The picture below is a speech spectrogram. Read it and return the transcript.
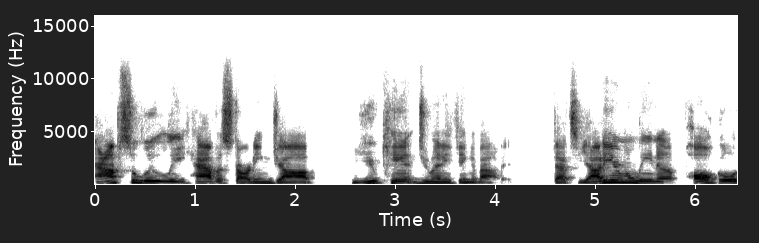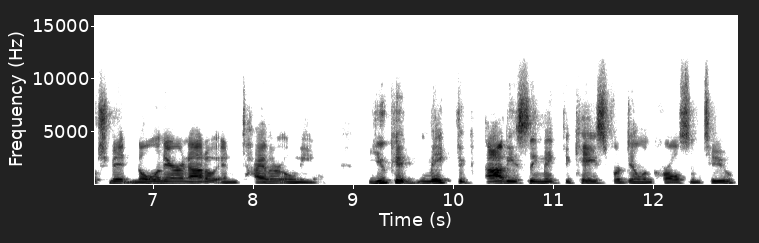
absolutely have a starting job. You can't do anything about it. That's Yadier Molina, Paul Goldschmidt, Nolan Arenado, and Tyler O'Neill you could make the obviously make the case for Dylan Carlson too.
